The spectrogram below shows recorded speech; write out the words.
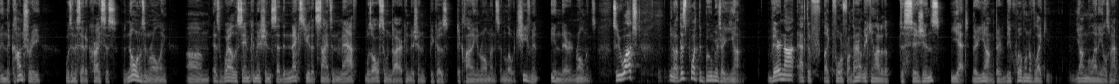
in the country was in a state of crisis because no one was enrolling. Um, as well, the same commission said the next year that science and math was also in dire condition because declining enrollments and low achievement in their enrollments. So you watched, you know, at this point the boomers are young. They're not at the like forefront. They're not making a lot of the decisions yet. They're young. They're the equivalent of like young millennials now.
